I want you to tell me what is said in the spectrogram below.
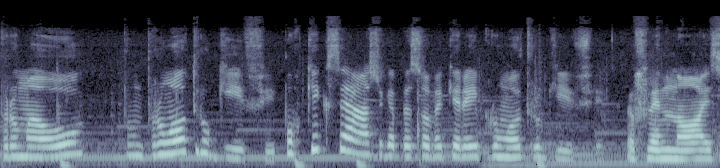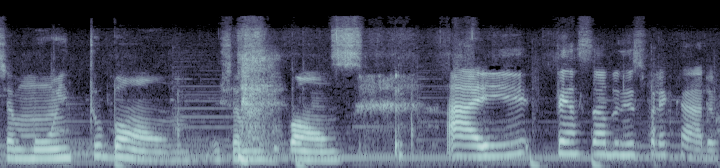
pra uma outra para um outro GIF. Por que, que você acha que a pessoa vai querer ir para um outro GIF? Eu falei, nossa, isso é muito bom. Isso é muito bom. Aí, pensando nisso, falei, cara,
